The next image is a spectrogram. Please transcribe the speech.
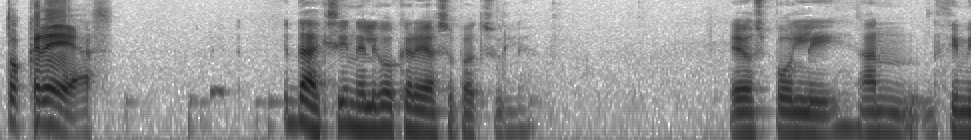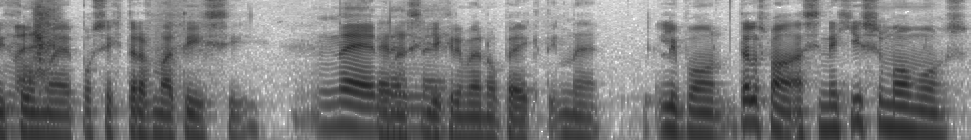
το κρέας. Εντάξει, είναι λίγο κρέας ο Πατσούλια. Έως πολύ, αν θυμηθούμε ναι. πώς έχει τραυματίσει ναι, ναι, ένα ναι. συγκεκριμένο παίκτη. Ναι. Λοιπόν, τέλος πάντων, ας συνεχίσουμε όμως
